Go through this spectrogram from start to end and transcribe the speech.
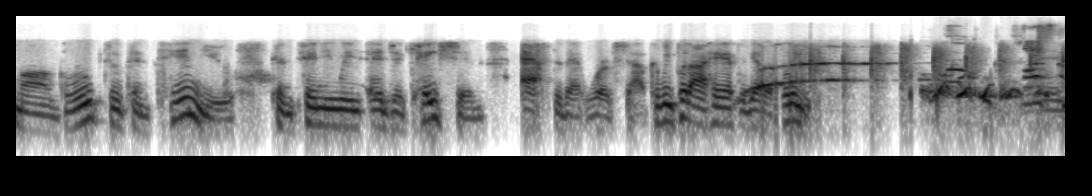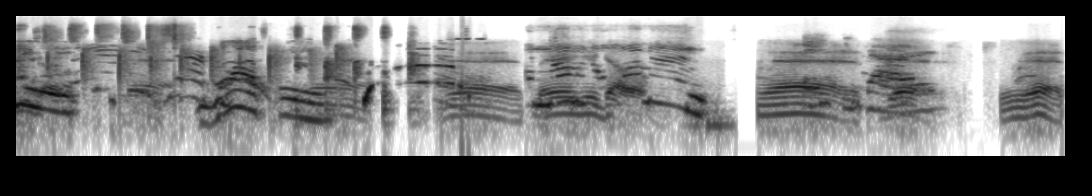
small group to continue continuing education after that workshop. Could we put our hands together, please? Yes, please. Yes, please. Yes, there you go. woman. Yes, Thank you, guys. yes, yes.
